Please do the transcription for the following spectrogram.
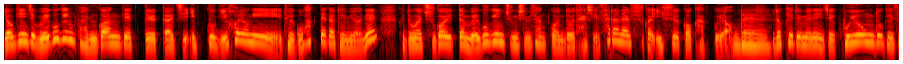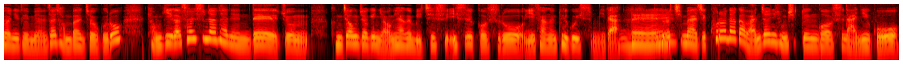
여기 이제 외국인 관광객들까지 입국이 허용이 되고 확대가 되면은 그동안 죽어 있던 외국인 중심 상권도 다시 살아날 수가 있을 것 같고요. 네. 이렇게 되면은 이제 고용도 개선이 되면서 전반적으로 경기가 선순환하는데 좀 긍정적인 영향을 미칠 수 있을 것으로 예상은 되고 있습니다. 네. 그렇지만 아직 코로나가 완전히 종식된 것은 아니고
